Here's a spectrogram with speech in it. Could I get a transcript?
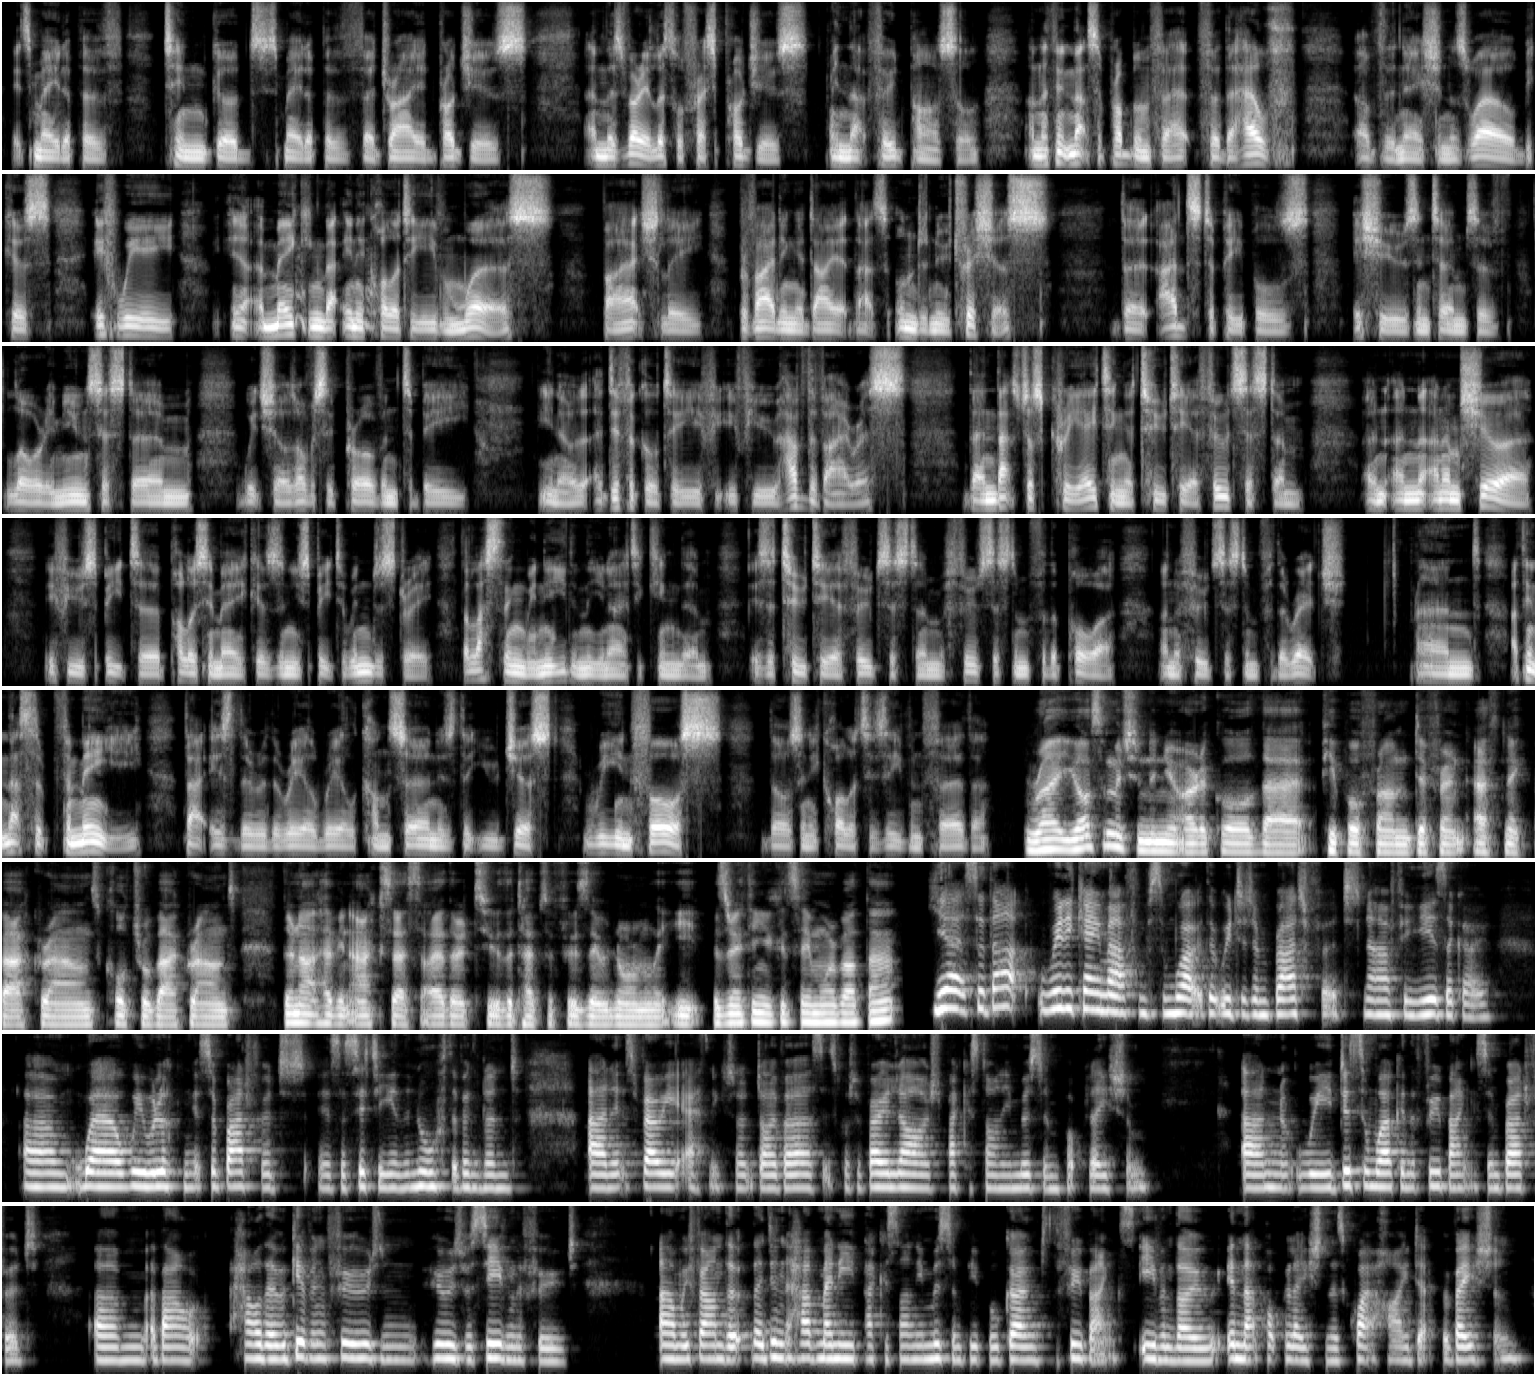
It's made up of tinned goods. It's made up of uh, dried produce, and there's very little fresh produce in that food parcel. And I think that's a problem for for the health of the nation as well, because if we you know, are making that inequality even worse by actually providing a diet that's undernutritious, that adds to people's issues in terms of lower immune system, which is obviously proven to be you know a difficulty if if you have the virus, then that's just creating a two tier food system. And, and and I'm sure if you speak to policymakers and you speak to industry, the last thing we need in the United Kingdom is a two tier food system, a food system for the poor and a food system for the rich. And I think that's the, for me, that is the the real real concern is that you just reinforce those inequalities even further. Right. You also mentioned in your article that people from different ethnic backgrounds, cultural backgrounds, they're not having access either to the types of foods they would normally eat. Is there anything you could say more about that? Yeah, so that really came out from some work that we did in Bradford now a few years ago, um, where we were looking at. So, Bradford is a city in the north of England and it's very ethnically diverse. It's got a very large Pakistani Muslim population. And we did some work in the food banks in Bradford um, about how they were giving food and who was receiving the food. And we found that they didn't have many Pakistani Muslim people going to the food banks, even though in that population there's quite high deprivation.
